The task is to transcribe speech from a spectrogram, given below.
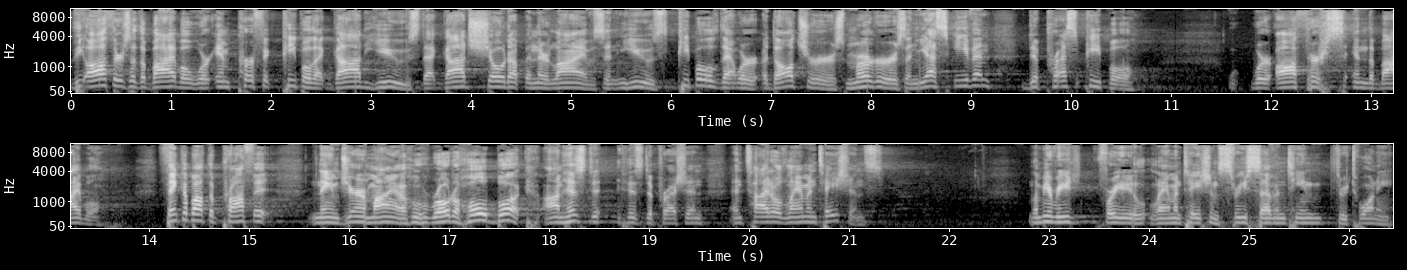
The authors of the Bible were imperfect people that God used, that God showed up in their lives and used. People that were adulterers, murderers, and yes, even depressed people were authors in the Bible. Think about the prophet named Jeremiah who wrote a whole book on his, de- his depression entitled Lamentations. Let me read for you Lamentations 3:17 through 20.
